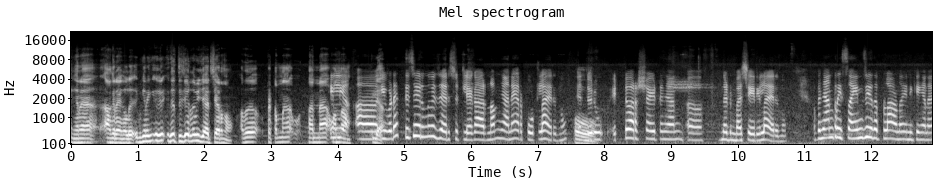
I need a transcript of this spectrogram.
ഇങ്ങനെ ആഗ്രഹങ്ങൾ ഇങ്ങനെ ഇത് എത്തിച്ചേർന്ന് വിചാരിച്ചായിരുന്നോ? അത് പെട്ടെന്ന് തന്നെ. ഇവിടെ എത്തിച്ചേരുന്നു വിചാരിച്ചിട്ടില്ല. കാരണം ഞാൻ എയർപോർട്ടിലായിരുന്നു. എന്റെ എന്റെ ഒരു എട്ട് വർഷമായിട്ട് ഞാൻ നെടുമ്പാശ്ശേരിയിലായിരുന്നു. അപ്പൊ ഞാൻ റിസൈൻ ചെയ്തപ്പോഴാണ് എനിക്കിങ്ങനെ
